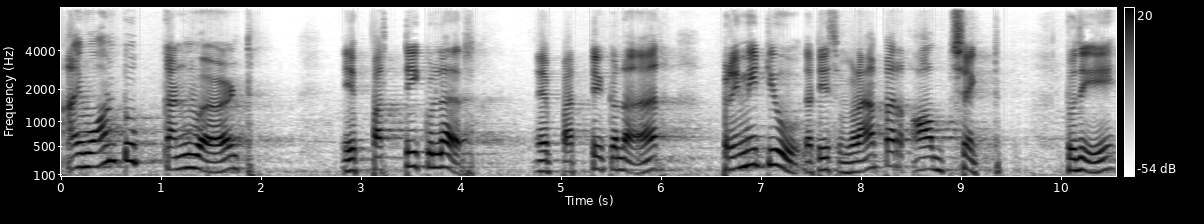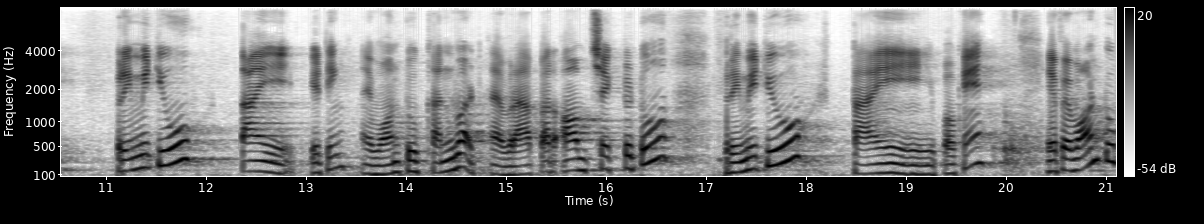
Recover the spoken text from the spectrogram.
I want to convert a particular a particular primitive that is wrapper object to the primitive type getting I want to convert a wrapper object to primitive type okay? If I want to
